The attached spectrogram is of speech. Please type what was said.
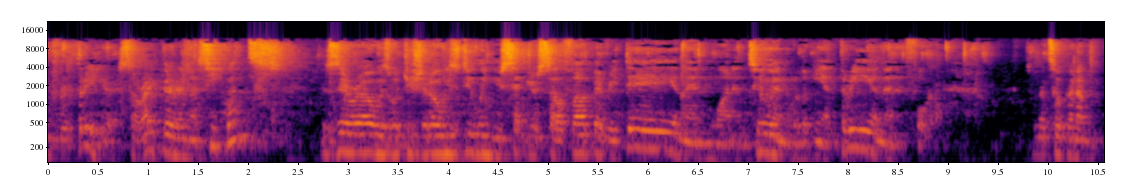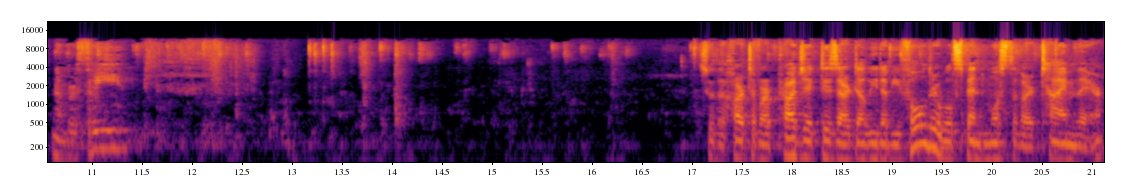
Number 3 here. So right there in the sequence, 0 is what you should always do when you set yourself up every day, and then 1 and 2, and we're looking at 3, and then 4. So let's open up number 3. So the heart of our project is our WW folder. We'll spend most of our time there.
